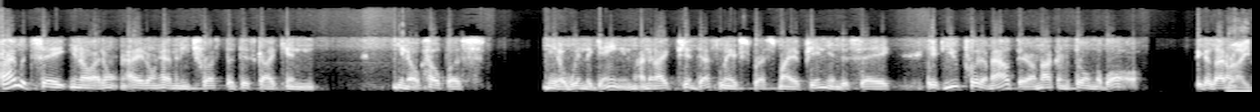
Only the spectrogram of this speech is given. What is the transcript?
I would say, you know, I don't I don't have any trust that this guy can, you know, help us, you know, win the game. I mean, I can definitely express my opinion to say if you put him out there, I'm not going to throw him the ball because I don't right.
